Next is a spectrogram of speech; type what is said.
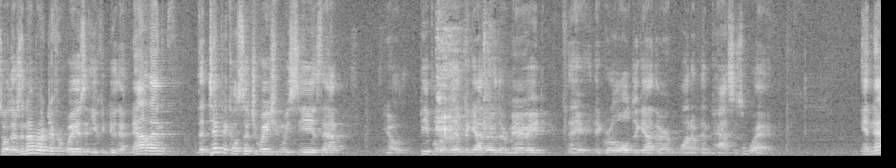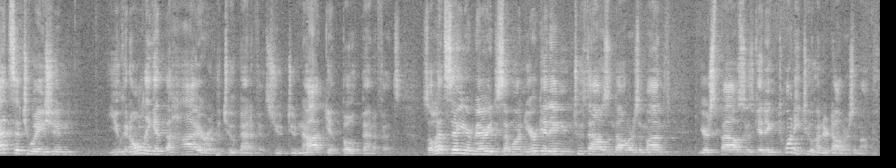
So there's a number of different ways that you can do that. Now then, the typical situation we see is that you know, people that live together, they're married, they, they grow old together, one of them passes away. In that situation, you can only get the higher of the two benefits. You do not get both benefits. So let's say you're married to someone, you're getting $2,000 a month, your spouse is getting $2,200 a month.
